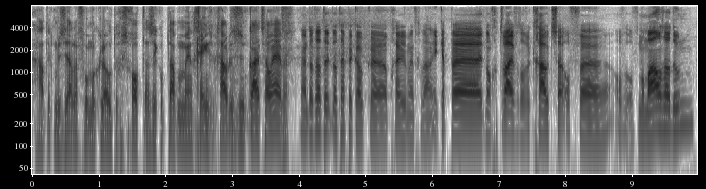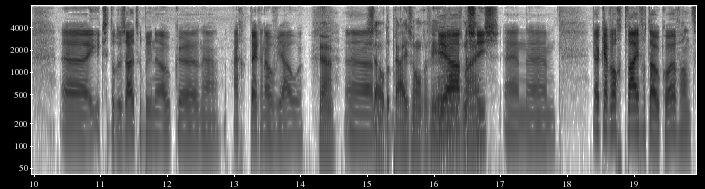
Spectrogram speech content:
had ik mezelf voor mijn kloten geschopt als ik op dat moment geen gouden seizoenkaart zou hebben. Nou, dat, dat, dat heb ik ook eh, op een gegeven moment gedaan. Ik heb eh, nog getwijfeld of ik goud zou, of, eh, of, of normaal zou doen. Ik, ik zit op de Zuidtribune ook nou, eigenlijk tegenover jou. Ja, Ehm, dezelfde prijs ongeveer Ja, volgens mij. precies. En ehm, ja, ik heb wel getwijfeld ook hoor. Want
